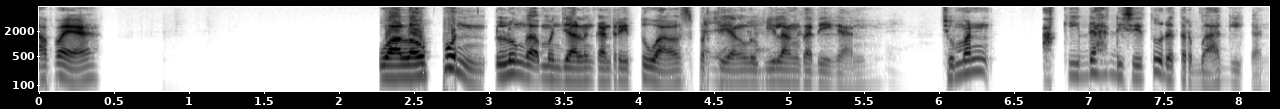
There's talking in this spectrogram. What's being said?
apa ya? Walaupun lu nggak menjalankan ritual seperti Iya, yang lu iya, bilang iya. tadi kan, cuman akidah di situ udah terbagi kan,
